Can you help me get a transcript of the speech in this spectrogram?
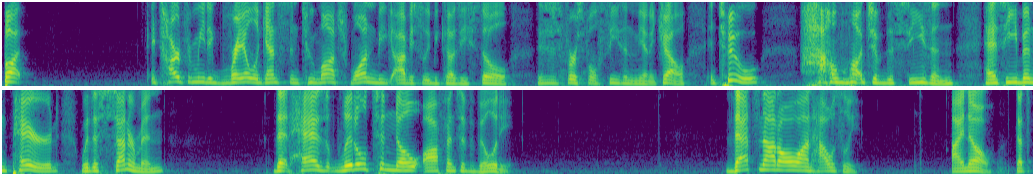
But it's hard for me to rail against him too much. One, obviously, because he's still, this is his first full season in the NHL. And two, how much of the season has he been paired with a centerman that has little to no offensive ability? That's not all on Housley. I know. That's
